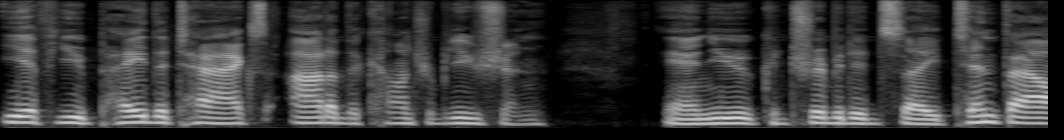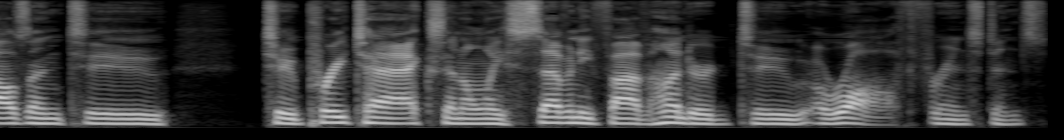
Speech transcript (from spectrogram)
if you pay the tax out of the contribution and you contributed say 10,000 to to pre-tax and only 7500 to a Roth for instance.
